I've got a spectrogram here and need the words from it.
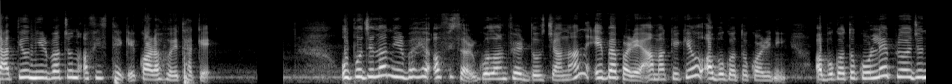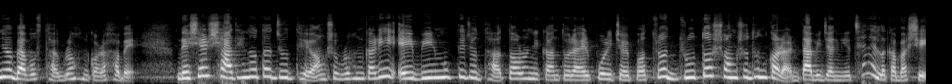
জাতীয় নির্বাচন অফিস থেকে করা হয়ে থাকে। উপজেলা নির্বাহী অফিসার গোলাম ফেরদৌস জানান, এ ব্যাপারে আমাকে কেউ অবগত করেনি। অবগত করলে প্রয়োজনীয় ব্যবস্থা গ্রহণ করা হবে। দেশের স্বাধীনতা যুদ্ধে অংশগ্রহণকারী এই বীর মুক্তিযোদ্ধা তরণীকান্ত রায়ের পরিচয়পত্র দ্রুত সংশোধন করার দাবি জানিয়েছেন এলাকাবাসী।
